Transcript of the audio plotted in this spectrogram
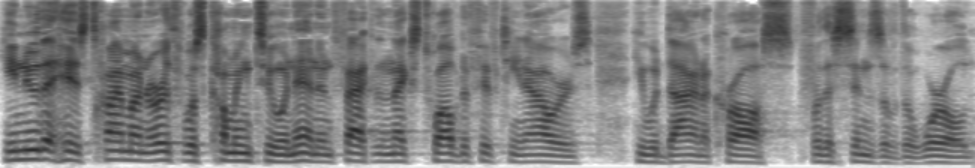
He knew that his time on earth was coming to an end. In fact, in the next 12 to 15 hours, he would die on a cross for the sins of the world.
